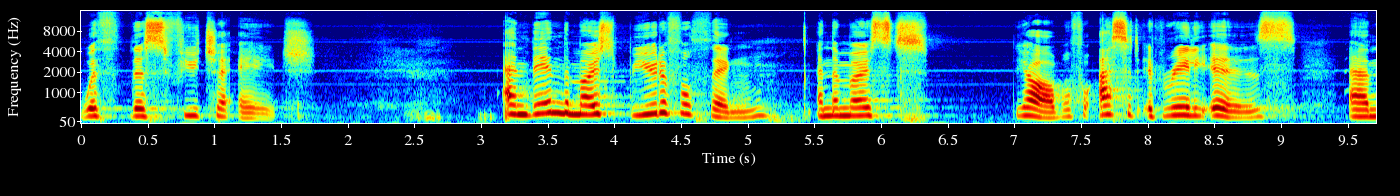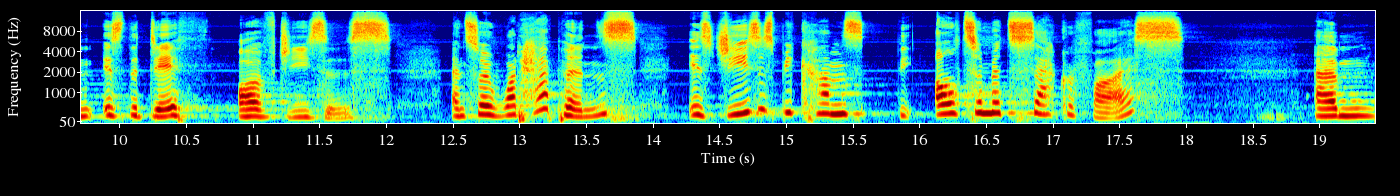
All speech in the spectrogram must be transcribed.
with this future age. And then the most beautiful thing, and the most, yeah, well, for us it, it really is, um, is the death of Jesus. And so, what happens is Jesus becomes the ultimate sacrifice. Um,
